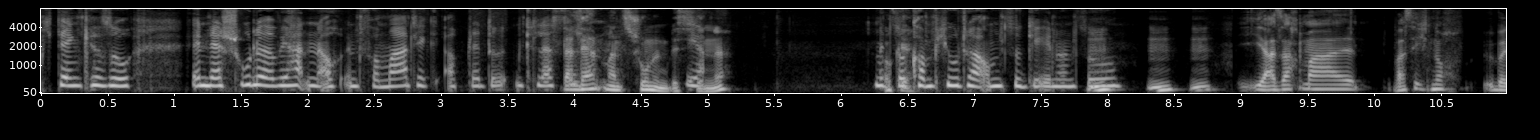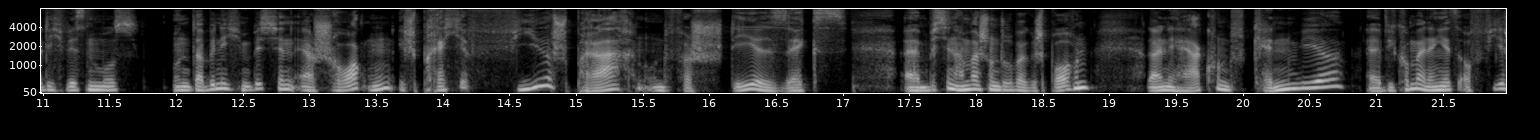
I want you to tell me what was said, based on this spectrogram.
Ich denke so, in der Schule, wir hatten auch Informatik ab der dritten Klasse. Da lernt man es schon ein bisschen, Ja. ne? mit okay. so Computer umzugehen und so. Hm, hm. Ja, sag mal, was ich noch über dich wissen muss, und da bin ich ein bisschen erschrocken. Ich spreche vier Sprachen und verstehe sechs. Äh, ein bisschen haben wir schon drüber gesprochen. Deine Herkunft kennen wir. Äh, wie kommen wir denn jetzt auf vier?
